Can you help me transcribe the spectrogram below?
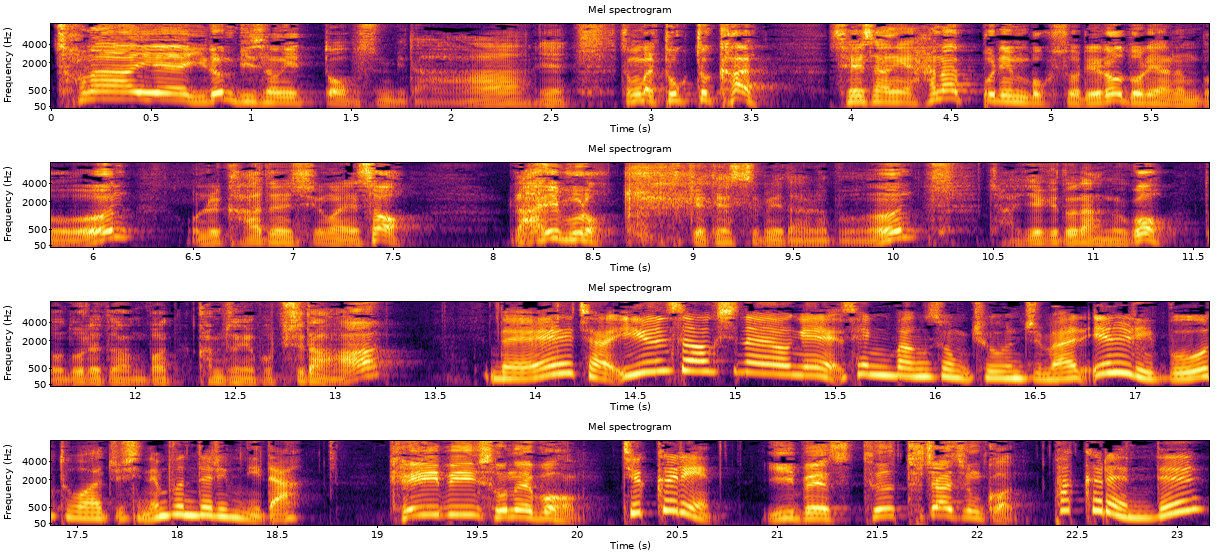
천하에 이런 비성이 또 없습니다. 예, 정말 독특한 세상에 하나뿐인 목소리로 노래하는 분. 오늘 가든싱어에서 라이브로 듣게 됐습니다, 여러분. 자, 얘기도 나누고 또 노래도 한번 감상해 봅시다. 네, 자 이윤석 신하영의 생방송 좋은 주말 1, 2부 도와주시는 분들입니다. KB 손해보험, 듀크린, 이베스트 투자증권, 파크랜드,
